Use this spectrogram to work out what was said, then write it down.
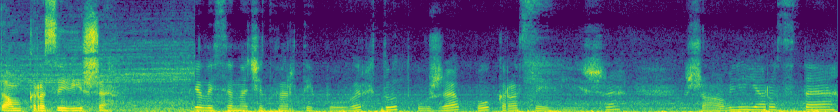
там красивіше. Спустилися на четвертий поверх, тут уже покрасивіше. Шавлія росте,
